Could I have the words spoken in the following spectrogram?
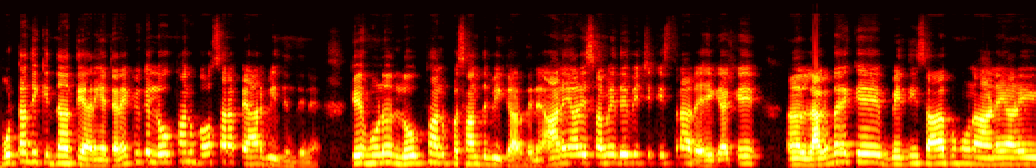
ਵੋਟਾਂ ਦੀ ਕਿੱਦਾਂ ਤਿਆਰੀਆਂ ਚੱਲ ਰਹੀਆਂ? ਕਿਉਂਕਿ ਲੋਕ ਤੁਹਾਨੂੰ ਬਹੁਤ ਸਾਰਾ ਪਿਆਰ ਵੀ ਦਿੰਦੇ ਨੇ ਕਿ ਹੁਣ ਲੋਕ ਤੁਹਾਨੂੰ ਪਸੰਦ ਵੀ ਕਰਦੇ ਨੇ। ਆਉਣੇ ਵਾਲੇ ਸਮੇਂ ਦੇ ਵਿੱਚ ਕਿਸ ਤਰ੍ਹਾਂ ਰਹੇਗਾ ਕਿ ਲੱਗਦਾ ਹੈ ਕਿ ਬੇਦੀ ਸਾਹਿਬ ਹੁਣ ਆਉਣੇ ਵਾਲੀ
